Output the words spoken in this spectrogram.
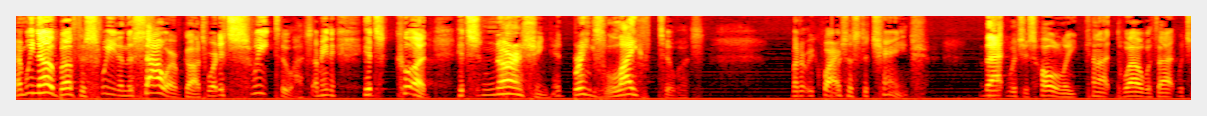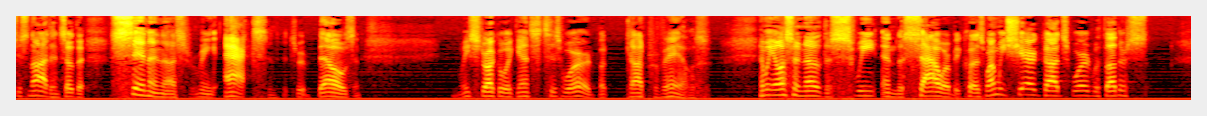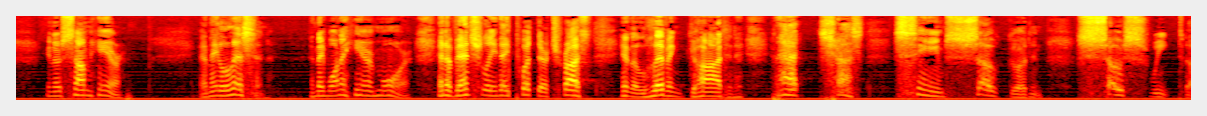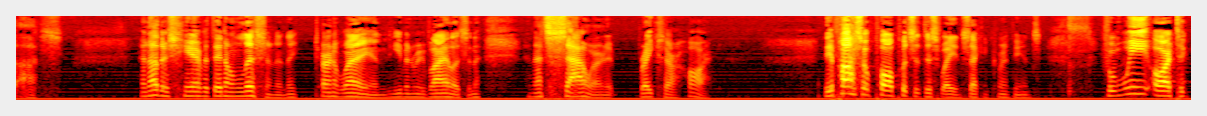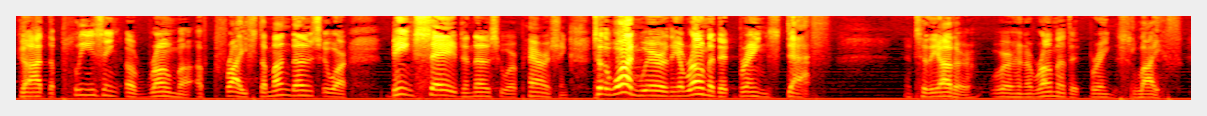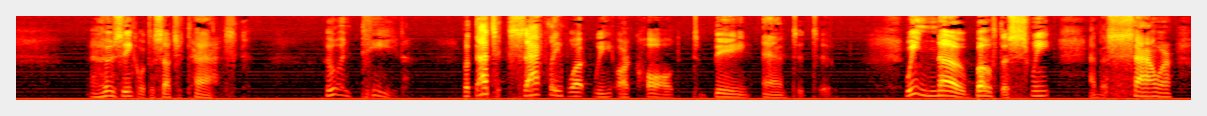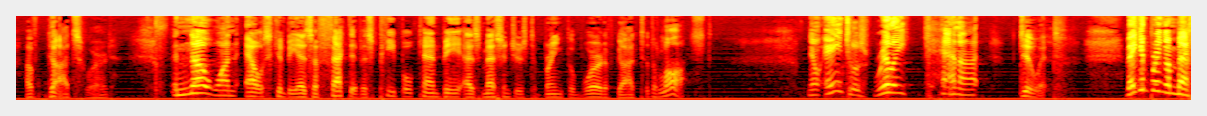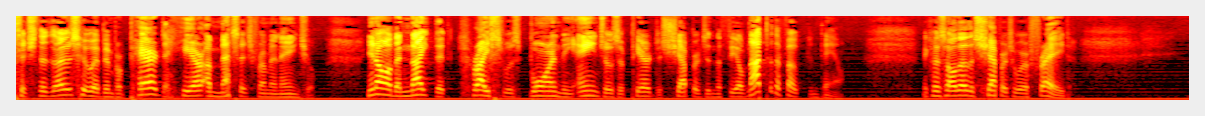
And we know both the sweet and the sour of God's word. It's sweet to us. I mean, it's good. It's nourishing. It brings life to us. But it requires us to change that which is holy cannot dwell with that which is not. And so the sin in us reacts and it rebels. And we struggle against His word, but God prevails. And we also know the sweet and the sour because when we share God's word with others, you know, some hear and they listen and they want to hear more. And eventually they put their trust in the living God. And that just seems so good and so sweet to us. And others hear, but they don't listen and they turn away and even revile us. And, and that's sour and it breaks our heart. The Apostle Paul puts it this way in 2 Corinthians For we are to God the pleasing aroma of Christ among those who are being saved and those who are perishing. To the one, we're the aroma that brings death to the other we're an aroma that brings life. And who's equal to such a task? Who indeed? But that's exactly what we are called to be and to do. We know both the sweet and the sour of God's Word. And no one else can be as effective as people can be as messengers to bring the Word of God to the lost. Now, angels really cannot do it. They can bring a message to those who have been prepared to hear a message from an angel. You know, on the night that Christ was born, the angels appeared to shepherds in the field, not to the folk in town. Because although the shepherds were afraid,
